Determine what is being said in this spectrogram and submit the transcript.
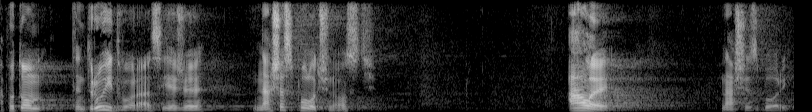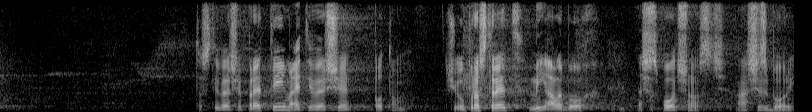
A potom ten druhý dôraz je, že naša spoločnosť, ale naše zbory. To sú tie verše predtým, aj tie verše potom. Čiže uprostred, my ale Boh naša spoločnosť, naše zbory.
